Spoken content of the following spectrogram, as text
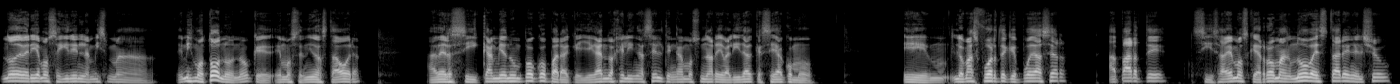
no deberíamos seguir en la misma, el mismo tono, ¿no? Que hemos tenido hasta ahora. A ver si cambian un poco para que llegando a a Cell tengamos una rivalidad que sea como eh, lo más fuerte que pueda ser. Aparte, si sabemos que Roman no va a estar en el show,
